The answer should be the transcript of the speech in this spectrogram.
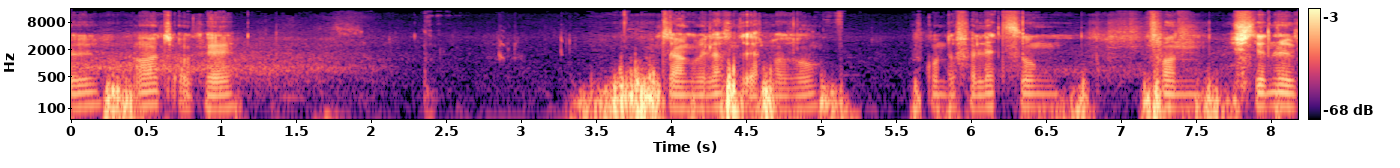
Stempelort, okay. Ich sagen, wir lassen es erstmal so. Aufgrund der Verletzung von Stindel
